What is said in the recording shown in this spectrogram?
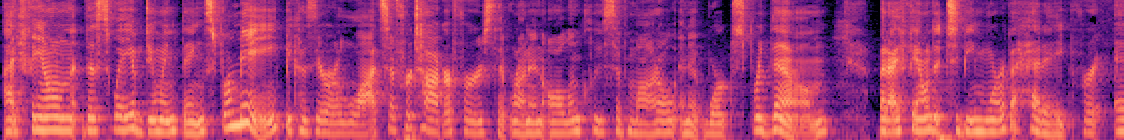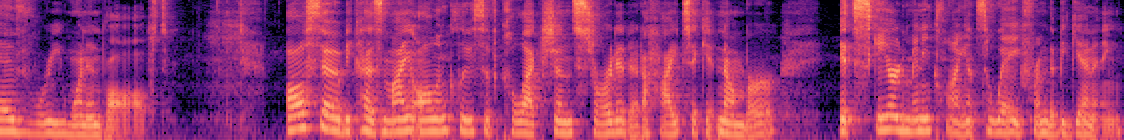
I found this way of doing things for me because there are lots of photographers that run an all inclusive model and it works for them, but I found it to be more of a headache for everyone involved. Also, because my all inclusive collection started at a high ticket number, it scared many clients away from the beginning.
